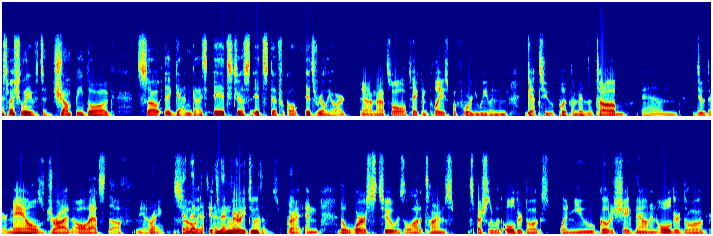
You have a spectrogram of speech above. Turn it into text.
especially if it's a jumpy dog. So again, guys, it's just, it's difficult. It's really hard. Yeah, and that's all taking place before you even get to put them in the tub and do their nails, dry all that stuff. You know, Right. so And then- it, it's and then very redo them. Right, and the worst too is a lot of times, especially with older dogs, when you go to shave down an older dog,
